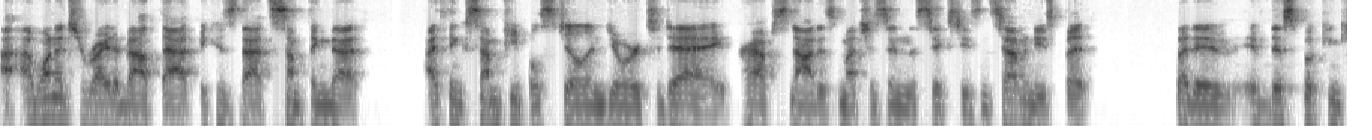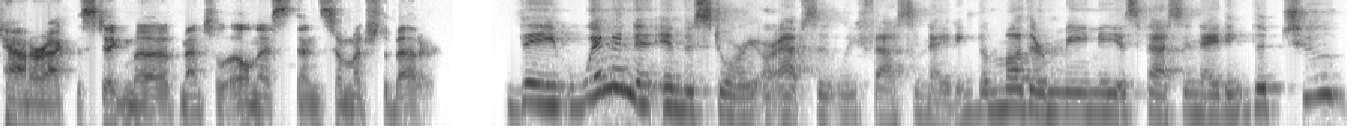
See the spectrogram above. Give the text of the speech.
I, I wanted to write about that because that's something that i think some people still endure today perhaps not as much as in the 60s and 70s but but if, if this book can counteract the stigma of mental illness then so much the better the women in the story are absolutely fascinating. The mother, Mimi, is fascinating. The two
